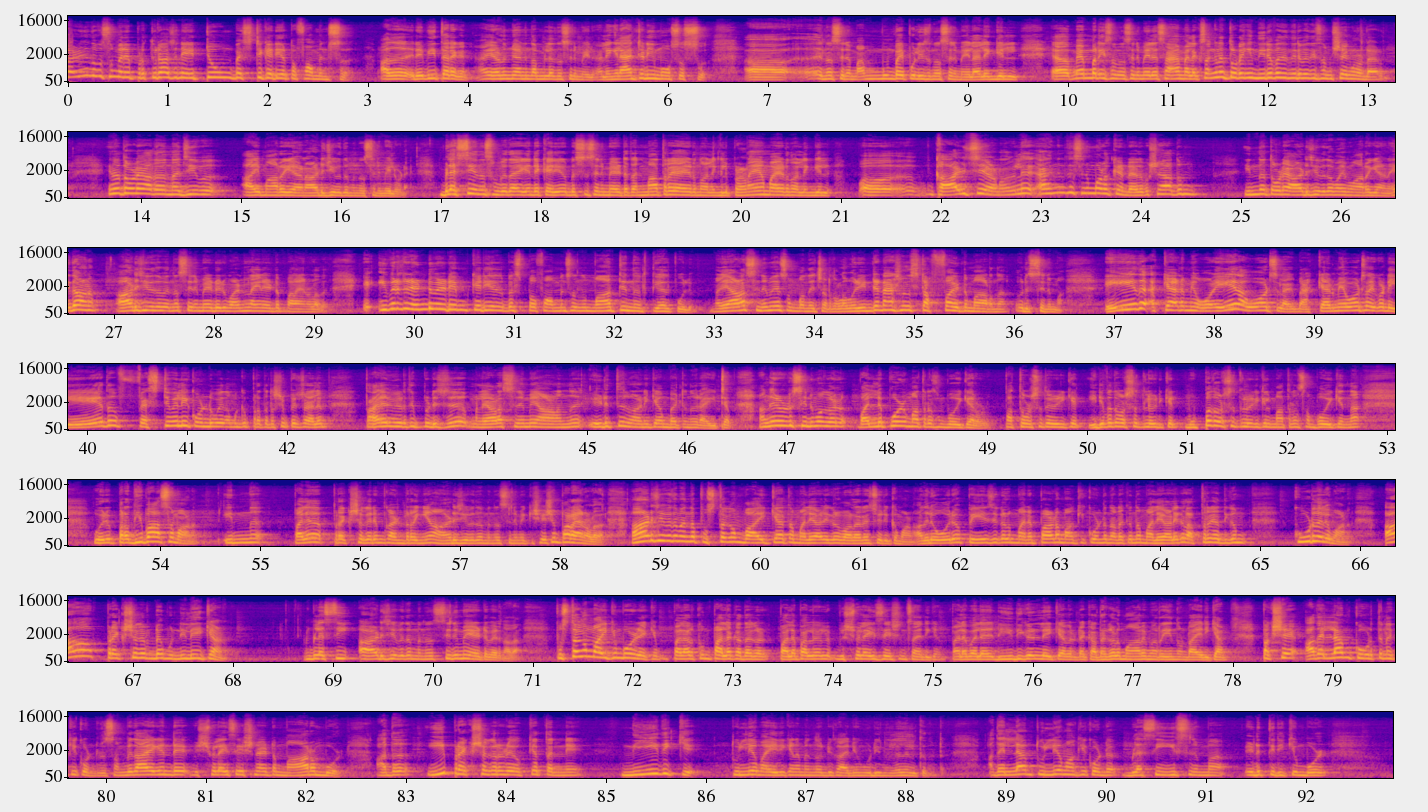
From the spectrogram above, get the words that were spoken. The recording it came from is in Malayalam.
കഴിഞ്ഞ ദിവസം വരെ പൃഥ്വിരാജിന്റെ ഏറ്റവും ബെസ്റ്റ് കരിയർ പെർഫോമൻസ് അത് രവി തരകൻ അയാളും ഞാനും തമ്മിൽ എന്ന സിനിമയിൽ അല്ലെങ്കിൽ ആന്റണി മോസസ് എന്ന സിനിമ മുംബൈ പോലീസ് എന്ന സിനിമയിൽ അല്ലെങ്കിൽ മെമ്മറീസ് എന്ന സിനിമയിൽ സാം അലക്സ് അങ്ങനെ തുടങ്ങി നിരവധി നിരവധി സംശയങ്ങളുണ്ടായിരുന്നു. ഇന്നത്തോടെ അത് നജീവ് ആയി മാറുകയാണ് ആടുജീവിതം എന്ന സിനിമയിലൂടെ ബ്ലെസ്സി എന്ന സംവിധായകന്റെ കരിയർ ബെസ്റ്റ് സിനിമയായിട്ട് തന്മാത്രയായിരുന്നു അല്ലെങ്കിൽ പ്രണയമായിരുന്നു അല്ലെങ്കിൽ കാഴ്ചയാണോ അല്ലെങ്കിൽ അങ്ങനത്തെ സിനിമകളൊക്കെ ഉണ്ടായിരുന്നു. പക്ഷേ അതും ഇന്നത്തോടെ ആടുജീവിതമായി മാറുകയാണ്. ഇതാണ് ആടുജീവിതം എന്ന സിനിമയുടെ ഒരു വൺ ലൈനായിട്ട് പറയാനുള്ളത്. ഇവരുടെ രണ്ടുപേരുടെയും കരിയർ ബെസ്റ്റ് പെർഫോമൻസ് ഒന്ന് മാറ്റി നിർത്തിയാൽ പോലും മലയാള സിനിമയെ സംബന്ധിച്ചിടത്തോളം ഒരു ഇന്റർനാഷണൽ സ്റ്റഫായിട്ട് മാറുന്ന ഒരു സിനിമ. ഏത് അക്കാഡമി ഏത് അവാർഡ്സിലായി അക്കാഡമി അവാർഡ്സ് ആയിക്കോട്ടെ ഏത് ഫെസ്റ്റിവലിൽ കൊണ്ടുപോയി നമുക്ക് പ്രദർശിപ്പിച്ചാലും തല ഉയർത്തിപ്പിടിച്ച് മലയാള സിനിമയാണെന്ന് എടുത്തു കാണിക്കാൻ പറ്റുന്ന ഒരു ഐറ്റം അങ്ങനെയുള്ള സിനിമകൾ വല്ലപ്പോഴും മാത്രമേ സംഭവിക്കാറുള്ളൂ. പത്ത് വർഷത്തിലൊരിക്കൽ ഇരുപത് വർഷത്തിലൊരിക്കൽ മുപ്പത് വർഷത്തിലൊരിക്കൽ മാത്രം സംഭവിക്കുന്ന ഒരു പ്രതിഭാസമാണ്. ഇന്ന് പല പ്രേക്ഷകരും കണ്ടിറങ്ങിയ ആടുജീവിതം എന്ന സിനിമയ്ക്ക് ശേഷം പറയാനുള്ളത്. ആടുജീവിതം എന്ന പുസ്തകം വായിക്കാത്ത മലയാളികൾ വളരെ ചുരുക്കമാണ്. അതിൽ ഓരോ പേജുകളും മനഃപ്പാടമാക്കിക്കൊണ്ട് നടക്കുന്ന മലയാളികൾ അത്രയധികം കൂടുതലുമാണ്. ആ പ്രേക്ഷകരുടെ മുന്നിലേക്കാണ് ബ്ലെസ്സി ആടുജീവിതം എന്ന സിനിമയായിട്ട് വരുന്നത്. പുസ്തകം വായിക്കുമ്പോഴേക്കും പലർക്കും പല കഥകൾ പല പല വിഷ്വലൈസേഷൻസ് ആയിരിക്കും പല പല രീതികളിലേക്ക് അവരുടെ കഥകൾ മാറി മറിയുന്നുണ്ടായിരിക്കാം. പക്ഷേ അതെല്ലാം കോർത്തിണക്കിക്കൊണ്ട് ഒരു സംവിധായകന്റെ വിഷ്വലൈസേഷനായിട്ട് മാറുമ്പോൾ അത് ഈ പ്രേക്ഷകരുടെയൊക്കെ തന്നെ നീതിക്ക് തുല്യമായിരിക്കണം എന്നൊരു കാര്യം കൂടി നിലനിൽക്കുന്നുണ്ട്. അതെല്ലാം തുല്യമാക്കിക്കൊണ്ട് ബ്ലസ്സി ഈ cinema എടുത്തിരിക്കുമ്പോൾ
